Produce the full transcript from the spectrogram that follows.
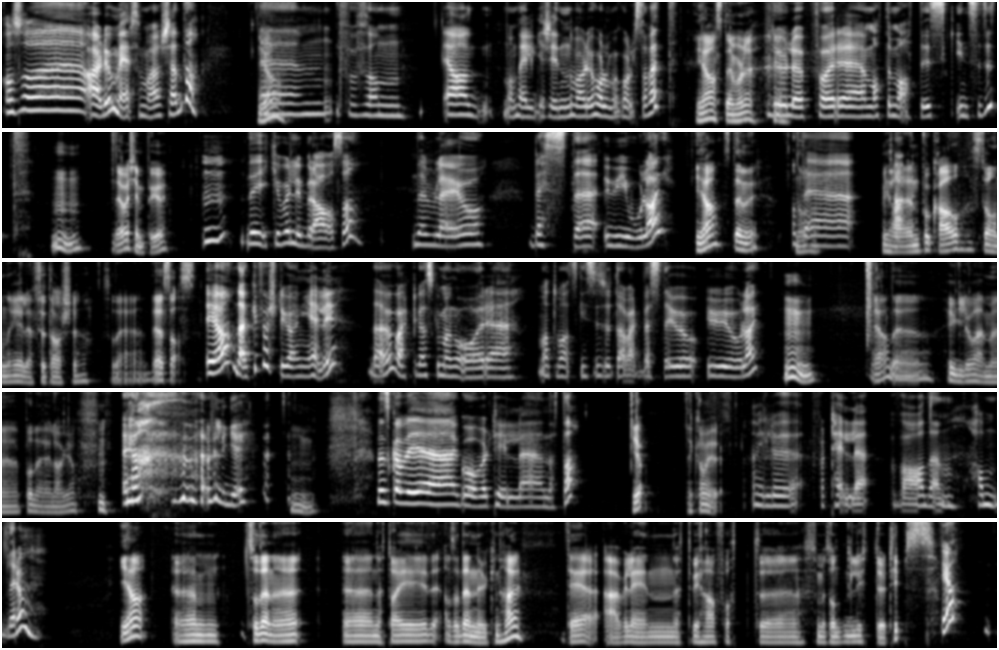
Og så eh, er det jo mer som har skjedd, da. Ja. Ehm, for sånn ja, noen helger siden var det jo Holmenkollstafett. ja, stemmer det. Du løp for eh, Matematisk institutt. Mm. Det var kjempegøy. Mm, det gikk jo veldig bra også. Det ble jo beste UiO-lag. Ja, stemmer. Og det Vi har en pokal stående i 11. etasje, så det, det er stas. Ja, det er jo ikke første gang heller. Det har jo vært ganske mange år eh, Matematisk institutt har vært beste UiO-lag. Mm. Ja, det er hyggelig å være med på det laget. Ja, det er veldig gøy. Mm. Men skal vi eh, gå over til eh, nøtta? Ja, det kan vi gjøre. Vil du fortelle hva den handler om? Ja, um, så denne eh, nøtta i altså denne uken her, det er vel en nøtt vi har fått uh, som et sånt lyttertips. Ja,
